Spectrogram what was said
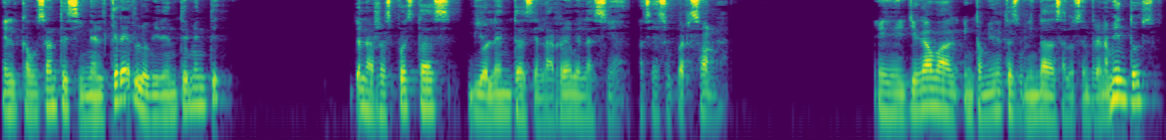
el causante sin el quererlo, evidentemente, de las respuestas violentas de la rebel hacia, su persona. Eh, llegaba en camionetas blindadas a los entrenamientos.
